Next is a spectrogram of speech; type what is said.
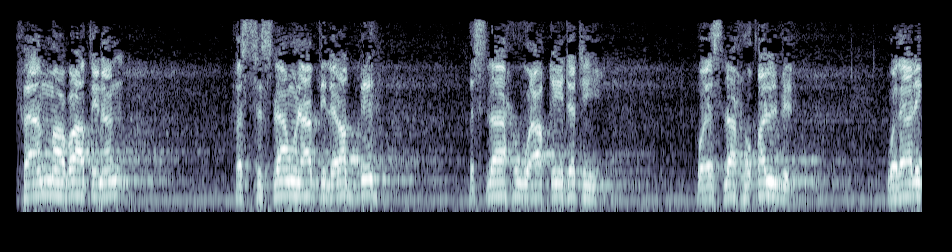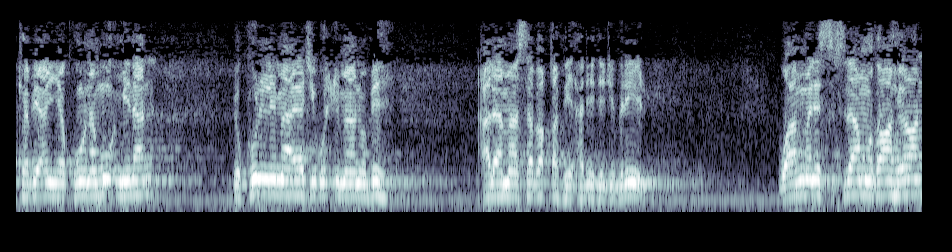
فأما باطنا فاستسلام العبد لربه إصلاح عقيدته وإصلاح قلبه وذلك بأن يكون مؤمنا بكل ما يجب الإيمان به على ما سبق في حديث جبريل. وأما الاستسلام ظاهرا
